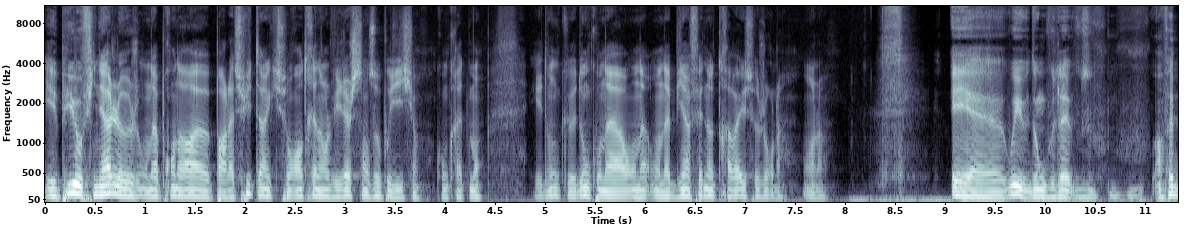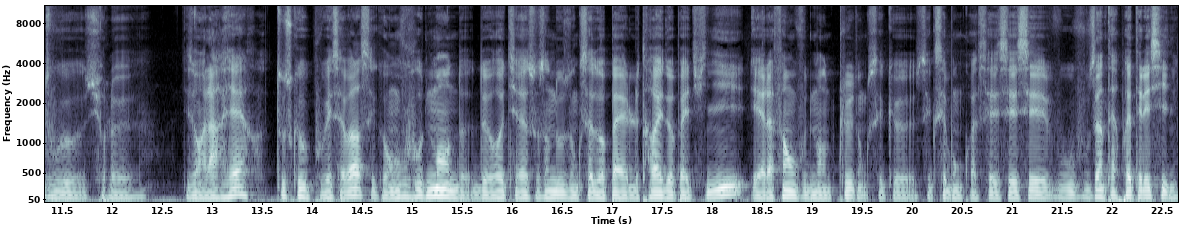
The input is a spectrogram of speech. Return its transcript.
et puis au final on apprendra par la suite hein, qu'ils sont rentrés dans le village sans opposition concrètement et donc, donc on, a, on, a, on a bien fait notre travail ce jour-là. Voilà. Et euh, oui, donc vous, en fait, vous, sur le, disons à l'arrière, tout ce que vous pouvez savoir, c'est qu'on vous demande de retirer 72, donc ça doit pas, le travail doit pas être fini, et à la fin on vous demande plus, donc c'est que c'est que c'est bon quoi. C'est, vous, vous interprétez les signes.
